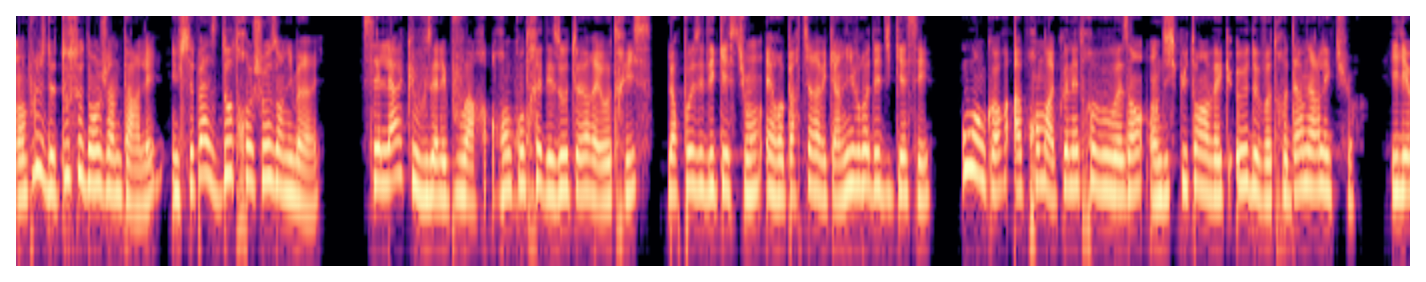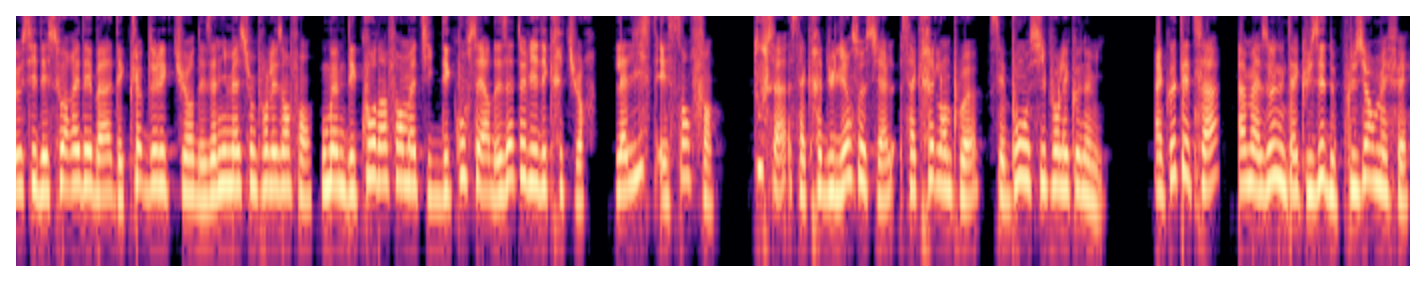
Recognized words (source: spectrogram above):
En plus de tout ce dont je viens de parler, il se passe d'autres choses en librairie. C'est là que vous allez pouvoir rencontrer des auteurs et autrices, leur poser des questions et repartir avec un livre dédicacé, ou encore apprendre à connaître vos voisins en discutant avec eux de votre dernière lecture. Il y a aussi des soirées débats, des clubs de lecture, des animations pour les enfants, ou même des cours d'informatique, des concerts, des ateliers d'écriture. La liste est sans fin. Tout ça, ça crée du lien social, ça crée de l'emploi, c'est bon aussi pour l'économie. À côté de ça, Amazon est accusé de plusieurs méfaits.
